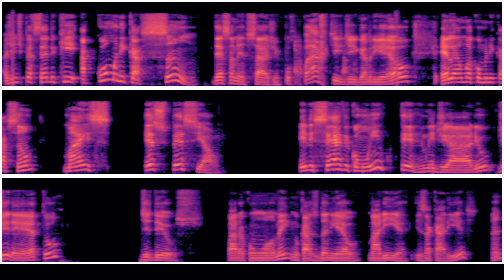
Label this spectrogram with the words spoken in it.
a gente percebe que a comunicação dessa mensagem por parte de Gabriel, ela é uma comunicação mais especial. Ele serve como intermediário direto de Deus para com o homem, no caso Daniel, Maria e Zacarias, né?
